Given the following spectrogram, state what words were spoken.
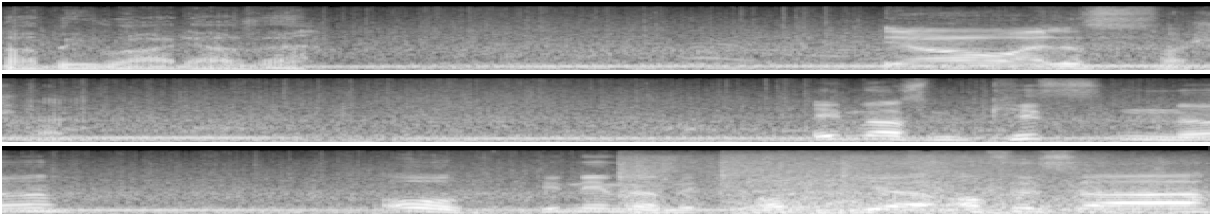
I'll be right over. Ja, alles verstanden. Irgendwas mit Kisten, ne? Oh, die nehmen wir mit. Komm, hier, Officer.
